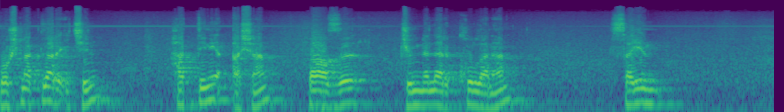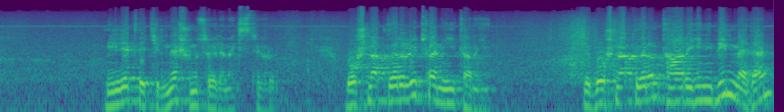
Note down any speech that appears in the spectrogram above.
Boşnaklar için haddini aşan bazı cümleler kullanan sayın milletvekiline şunu söylemek istiyorum. Boşnakları lütfen iyi tanıyın. Ve Boşnakların tarihini bilmeden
